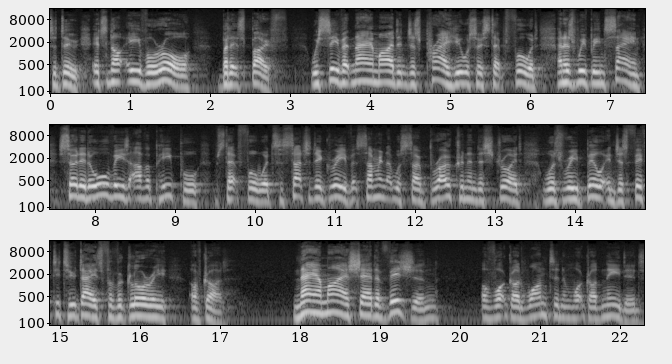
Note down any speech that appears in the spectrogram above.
to do. It's not either or, but it's both. We see that Nehemiah didn't just pray, he also stepped forward. And as we've been saying, so did all these other people step forward to such a degree that something that was so broken and destroyed was rebuilt in just 52 days for the glory of God. Nehemiah shared a vision of what God wanted and what God needed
